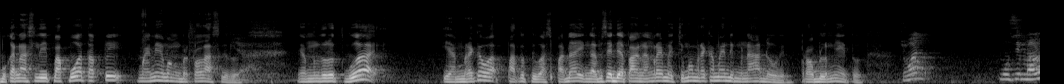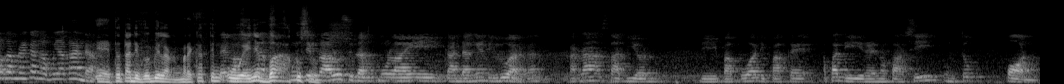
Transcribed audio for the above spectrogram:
bukan asli Papua tapi mainnya emang berkelas gitu. Iya. Yang menurut gua ya mereka patut diwaspadai, nggak bisa dia pandang remeh. Cuma mereka main di Manado, gitu. problemnya itu. Cuman musim lalu kan mereka nggak punya kandang. Ya itu tadi gue bilang mereka tim UE-nya bagus Musim loh. lalu sudah mulai kandangnya di luar kan, karena stadion di Papua dipakai apa direnovasi untuk pon.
